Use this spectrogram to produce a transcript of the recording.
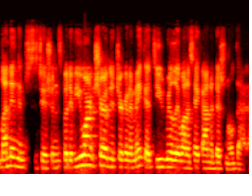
lending institutions. But if you aren't sure that you're going to make it, do you really want to take on additional debt?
